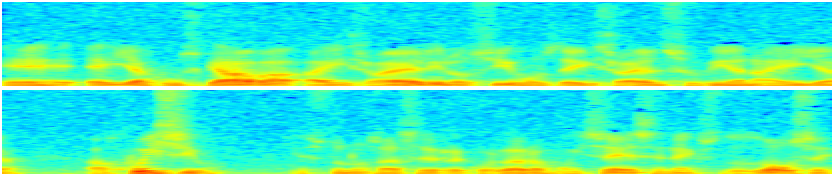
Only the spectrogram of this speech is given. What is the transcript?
eh, ella juzgaba a Israel y los hijos de Israel subían a ella a juicio. Esto nos hace recordar a Moisés en Éxodo 12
